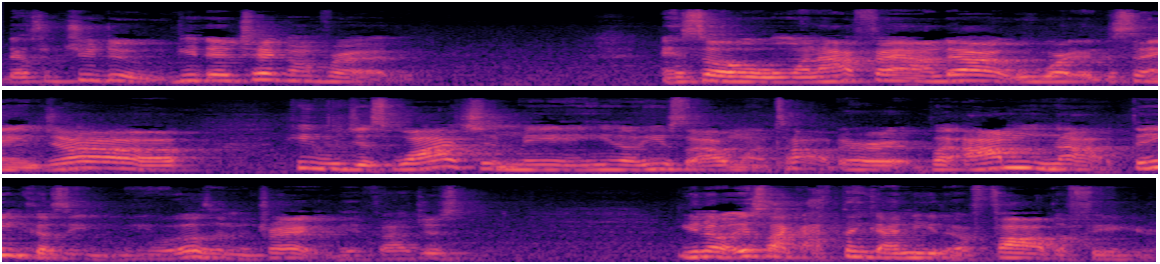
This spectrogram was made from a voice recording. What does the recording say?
That's what you do. Get that check on Friday. And so when I found out we worked at the same job, he was just watching me, and you know, he was like, I want to talk to her, but I'm not thinking because he, he wasn't attractive. I just, you know, it's like I think I need a father figure.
